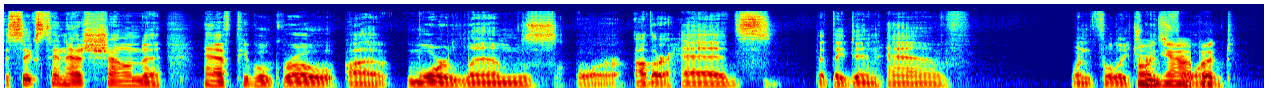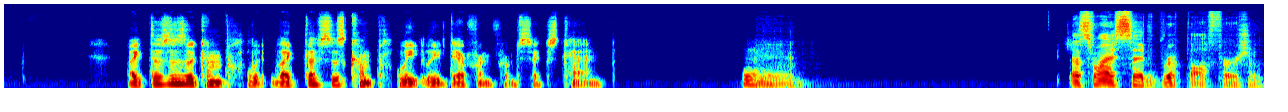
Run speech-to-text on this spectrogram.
610 has shown to have people grow uh more limbs or other heads that they didn't have when fully transformed. Oh, yeah, transformed. but- Like this is a complete. Like this is completely different from six ten. Yeah. That's why I said rip-off version.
